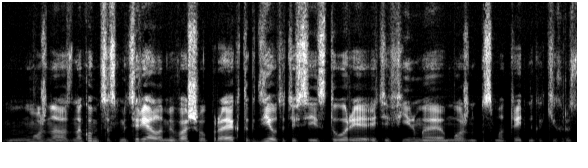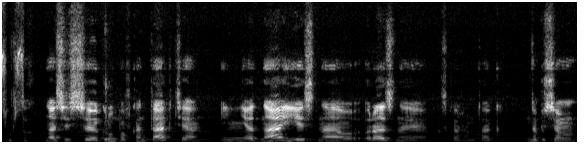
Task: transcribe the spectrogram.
можно ознакомиться с материалами вашего проекта, где вот эти все истории, эти фильмы можно посмотреть, на каких ресурсах? У нас есть э, группа ВКонтакте, и не одна, есть на разные, скажем так, допустим,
